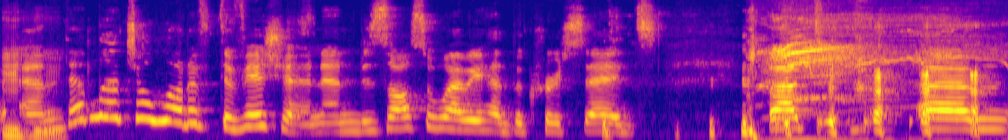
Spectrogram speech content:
Mm-hmm. and that led to a lot of division, and it's also why we had the Crusades. But um,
